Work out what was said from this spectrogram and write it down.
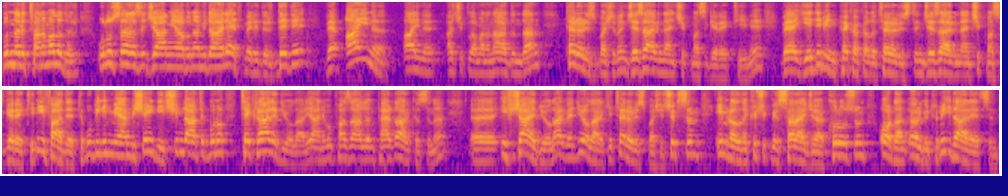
Bunları tanımalıdır. Uluslararası camia buna müdahale etmelidir dedi ve aynı aynı açıklamanın ardından terörist başının cezaevinden çıkması gerektiğini ve 7 bin PKK'lı teröristin cezaevinden çıkması gerektiğini ifade etti. Bu bilinmeyen bir şey değil. Şimdi artık bunu tekrar ediyorlar. Yani bu pazarlığın perde arkasını e, ifşa ediyorlar ve diyorlar ki terörist başı çıksın, İmralı'da küçük bir saraycağı kurulsun, oradan örgütünü idare etsin.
